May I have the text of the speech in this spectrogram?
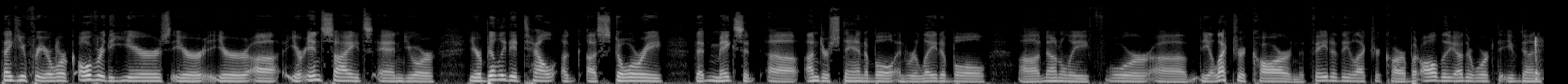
Thank you for your work over the years, your your uh, your insights, and your your ability to tell a, a story that makes it uh, understandable and relatable uh, not only for uh, the electric car and the fate of the electric car, but all the other work that you've done.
